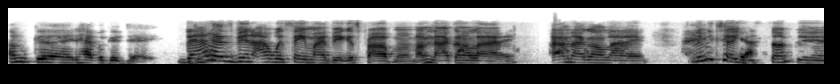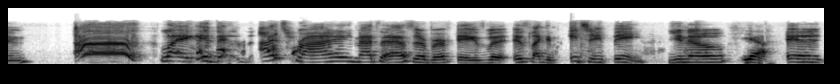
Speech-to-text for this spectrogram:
I'm good, have a good day. That has been, I would say, my biggest problem. I'm not gonna lie. I'm not gonna lie. Let me tell you yeah. something. Ah! Like it, I try not to ask their birthdays, but it's like an itching thing, you know. Yeah. And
